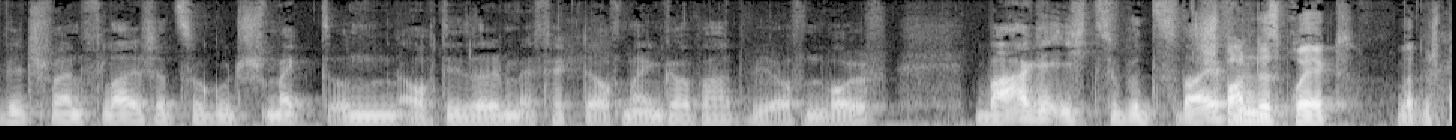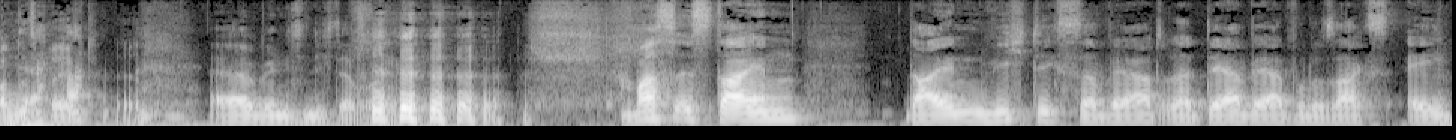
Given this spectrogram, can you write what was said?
Wildschweinfleisch jetzt so gut schmeckt und auch dieselben Effekte auf meinen Körper hat wie auf einen Wolf, wage ich zu bezweifeln. Spannendes Projekt. Wird ein spannendes Ja. Projekt. Ja. Äh, bin ich nicht dabei. Was ist dein, dein wichtigster Wert oder der Wert, wo du sagst, ey,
